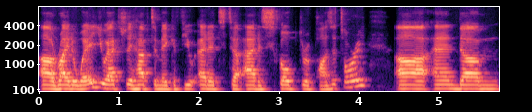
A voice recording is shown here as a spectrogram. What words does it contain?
uh, right away. You actually have to make a few edits to add a scoped repository. Uh, and, um,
